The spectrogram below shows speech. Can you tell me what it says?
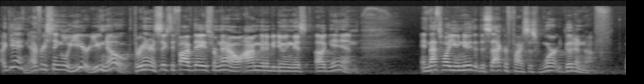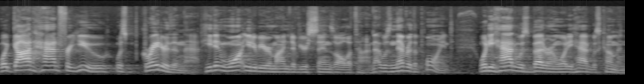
Again, every single year, you know, 365 days from now, I'm going to be doing this again. And that's why you knew that the sacrifices weren't good enough. What God had for you was greater than that. He didn't want you to be reminded of your sins all the time. That was never the point. What He had was better, and what He had was coming.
